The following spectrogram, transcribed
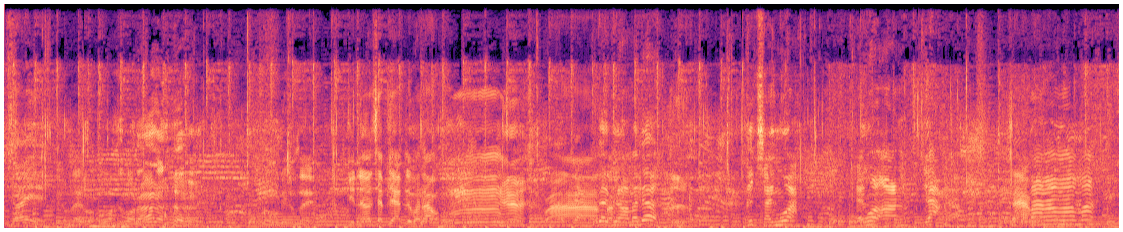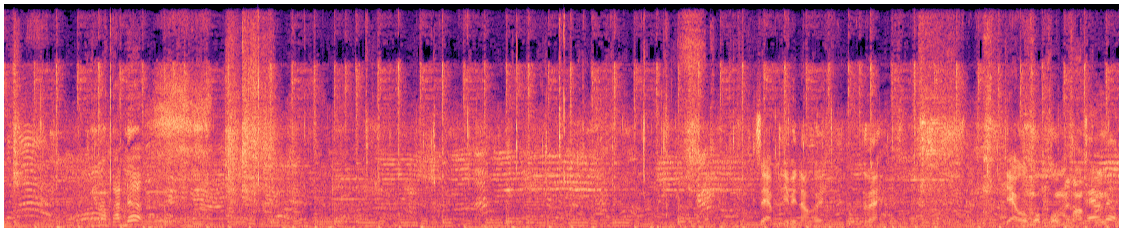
ทำไส้ใส่โอ้ถือว่านะโอ้ดีใส่กินเนื้อแซ่บๆดูพ่อเท่าอืมฮะว้าวเด้อพี่น้องมาเด้อขึ้นใส่งัวใส่งัวอ่อนย่างแซ่บมามามามากินน้ำกันเด้อแซ่บนี่พี่น้องเอ้ยนั่นไงแจ่วกับผมปรับเลย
